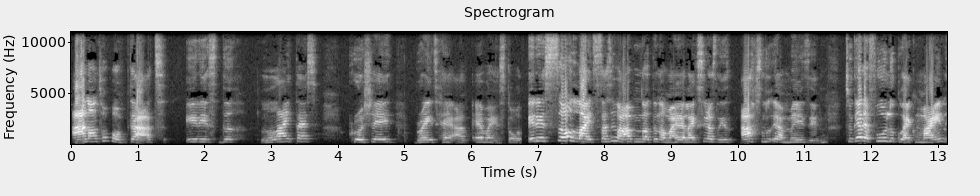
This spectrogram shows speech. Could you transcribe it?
And on top of that it is the lightest crochet braids hair I've ever installed. It is so light, it's as if I have nothing on my hair. Like seriously, it's absolutely amazing. To get a full look like mine,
